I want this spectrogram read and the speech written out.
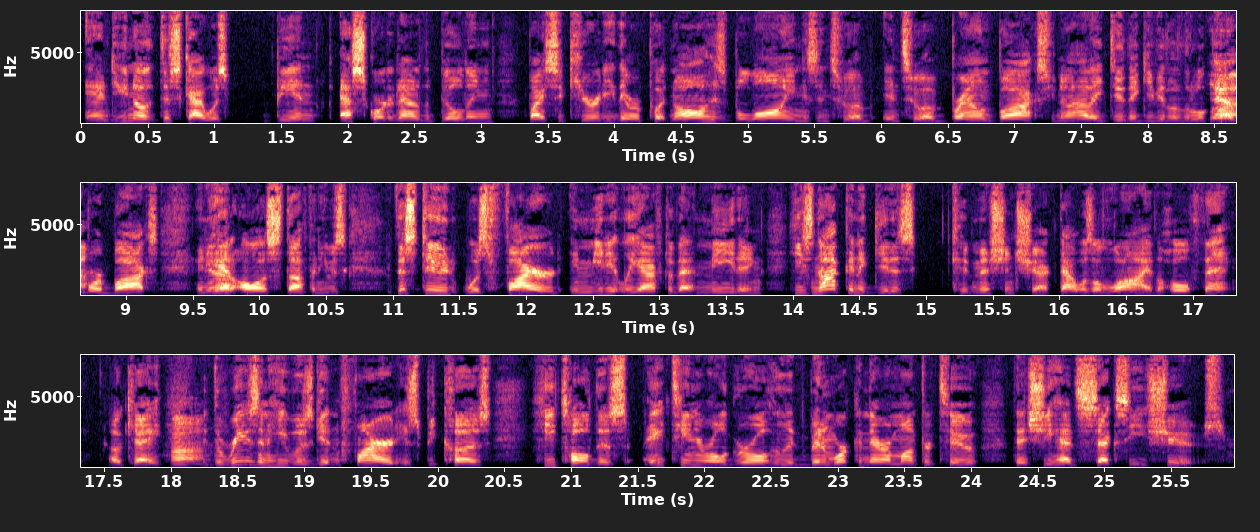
And do you know that this guy was being escorted out of the building by security? They were putting all his belongings into a into a brown box. You know how they do? They give you the little Yeah. cardboard box, and he Yeah. had all his stuff. And he was this dude was fired immediately after that meeting. He's not going to get his commission check. That was a lie. The whole thing. Okay. Huh. The reason he was getting fired is because he told this 18 year old girl who had been working there a month or two that she had sexy shoes.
